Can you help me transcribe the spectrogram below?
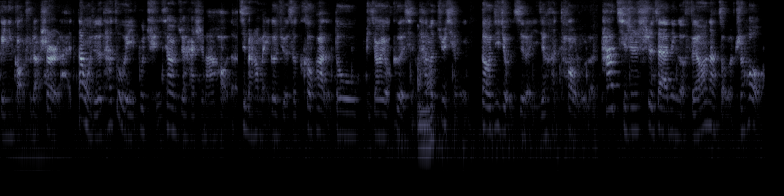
给你搞出点事儿来，但我觉得他作为一部群像剧还是蛮好的，基本上每个角色刻画的都比较有个性。他的剧情到第九季了，已经很套路了。他其实是在那个菲奥娜走了之后，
